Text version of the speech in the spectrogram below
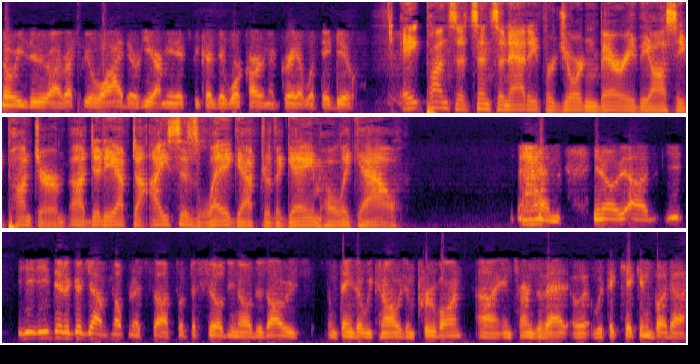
no easy uh, recipe why they're here. I mean, it's because they work hard and they're great at what they do. Eight punts at Cincinnati for Jordan Berry, the Aussie punter. Uh, did he have to ice his leg after the game? Holy cow! And you know, uh, he, he did a good job of helping us uh, flip the field. You know, there's always some things that we can always improve on uh, in terms of that uh, with the kicking, but uh,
